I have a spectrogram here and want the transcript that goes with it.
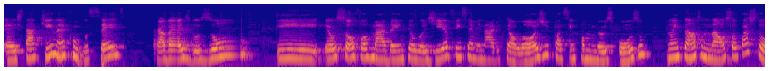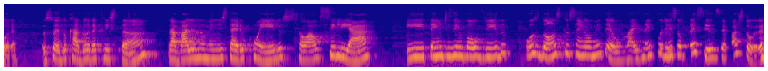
é, estar aqui né, com vocês através do Zoom. E eu sou formada em teologia, fiz seminário teológico, assim como meu esposo. No entanto, não sou pastora. Eu sou educadora cristã, trabalho no Ministério Coelhos, sou auxiliar e tenho desenvolvido os dons que o Senhor me deu, mas nem por isso eu preciso ser pastora.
